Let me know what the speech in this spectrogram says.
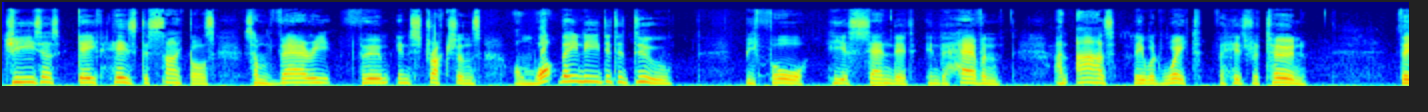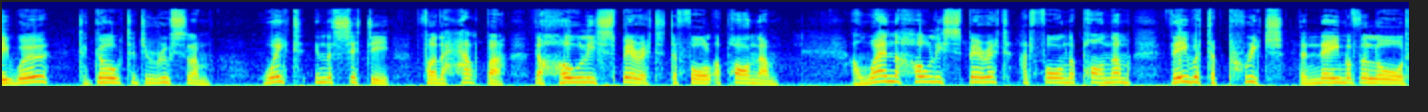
Jesus gave his disciples some very firm instructions on what they needed to do before he ascended into heaven and as they would wait for his return. They were to go to Jerusalem, wait in the city for the Helper, the Holy Spirit, to fall upon them. And when the Holy Spirit had fallen upon them, they were to preach the name of the Lord,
